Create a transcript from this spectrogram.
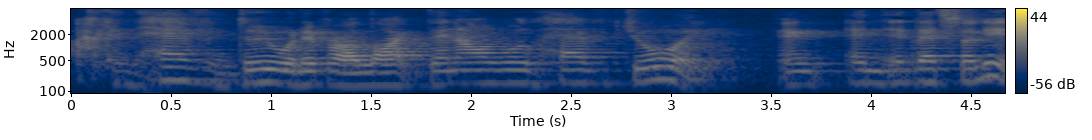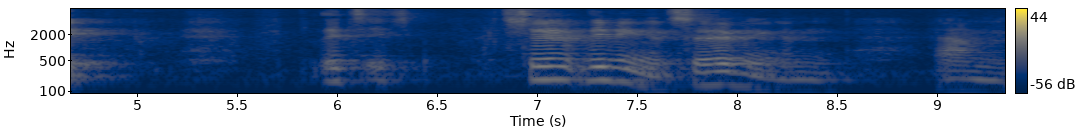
I can have and do whatever I like, then I will have joy. And, and, and that's not it. It's, it's living and serving and um,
